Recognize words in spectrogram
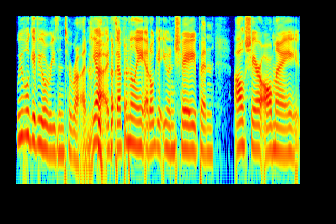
We will give you a reason to run. Yeah, it's definitely it'll get you in shape and I'll share all my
